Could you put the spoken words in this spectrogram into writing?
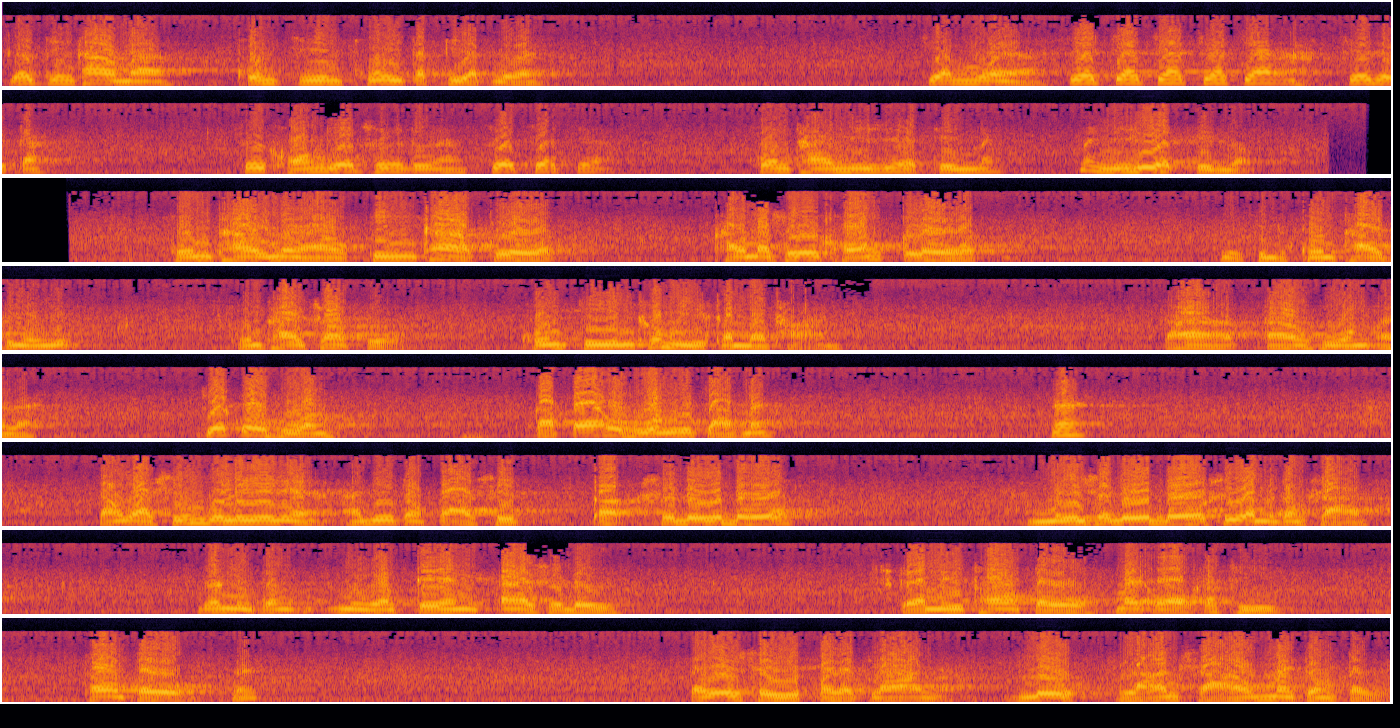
แล้วกินข้าวมา คนจีนพุยตะเกียบเลยเจียมมวยอะเจียเจียเจียเจียเจียเจียเด็กกันซื้อของเดียวซื้อเดียวเจียเจียเจียคนไทยมีเรียกินไหม ไม่มีเรียกกินหรอกคนไทยไม่เอากินข้าวโกรธใครมาซื้อของโกรธนี่คือคนไทยเป็นอย่างนี้ คนไทยชอบโกรธคนจีนเขามีกรรมฐาน ตาตาห่วงอะไรเจ๊ก็ห่วงตาแปะห่วงรู้จักไหมนะจังหวัดสิงห์บุรีเนี่ยอายุต้องแปดสิบก็สะดือโบมีสะดือโบเสื้อมันต้องใส่ แล้วหนึ่งหนึ่งเกงใต้สะดือแกมีท้องโตไม่ออกสักที ท้องโตนะไปสี่เปิดร้าน ลูกหลานสาวไม่ต้องตื่น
